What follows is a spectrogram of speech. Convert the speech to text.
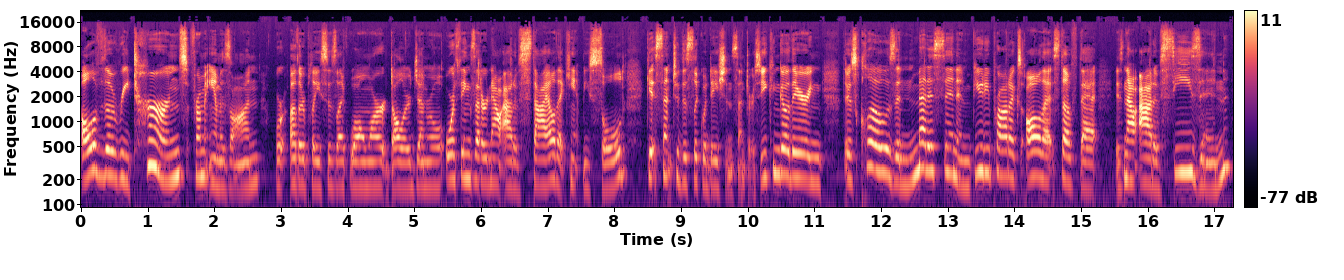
all of the returns from Amazon or other places like Walmart, Dollar General, or things that are now out of style that can't be sold get sent to this liquidation center. So you can go there and there's clothes and medicine and beauty products, all that stuff that is now out of season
